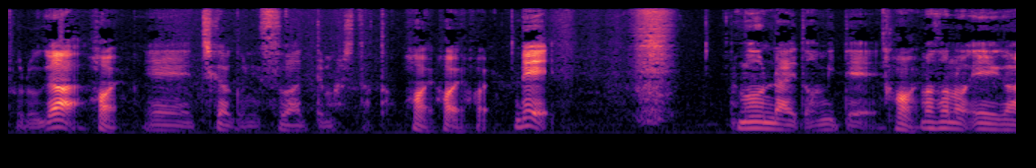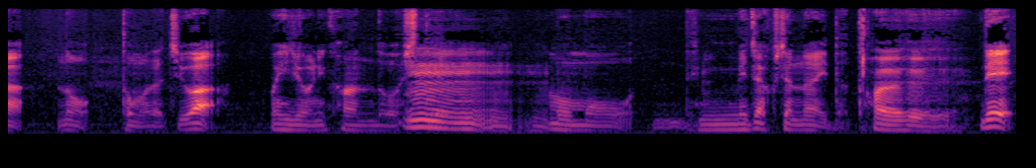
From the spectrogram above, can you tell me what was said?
プルが、はいえー近くに座ってましたと。はいはいはい。で、ムーンライトを見て、はいまあ、その映画の友達は、まあ、非常に感動して、うんうんうんもうもう、めちゃくちゃ泣いたと。うん。はいはいはい。で、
